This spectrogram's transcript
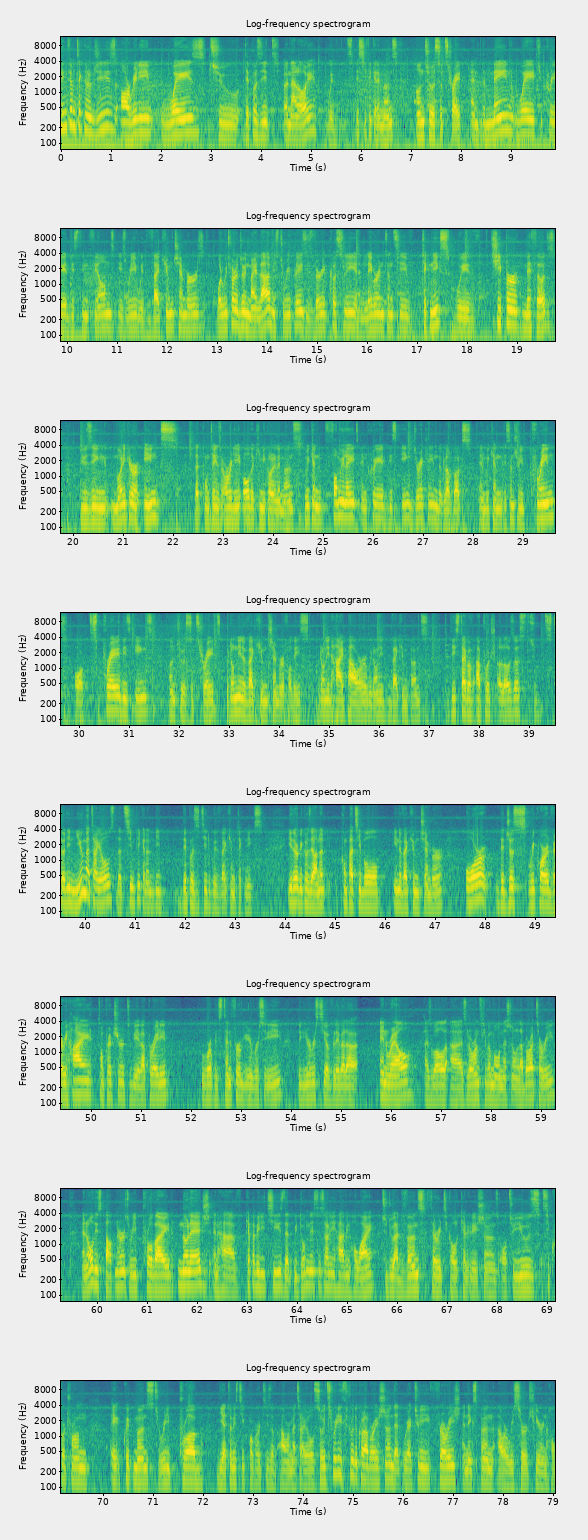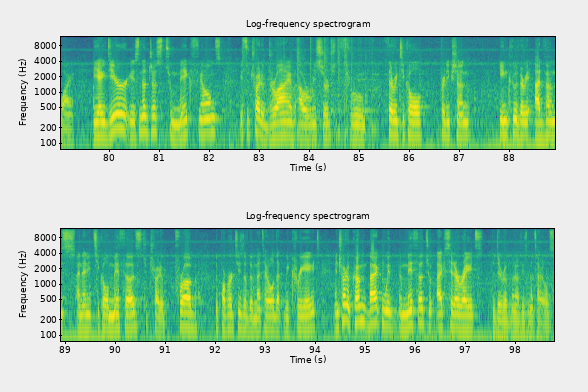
Thin film technologies are really ways to deposit an alloy with specific elements onto a substrate. And the main way to create these thin films is really with vacuum chambers. What we try to do in my lab is to replace these very costly and labor-intensive techniques with cheaper methods using molecular inks that contains already all the chemical elements. We can formulate and create this ink directly in the glove box and we can essentially print or spray these inks onto a substrate. We don't need a vacuum chamber for this. We don't need high power, we don't need vacuum pumps. This type of approach allows us to study new materials that simply cannot be deposited with vacuum techniques, either because they are not compatible in a vacuum chamber or they just require very high temperature to be evaporated we work with Stanford University, the University of Nevada, NREL, as well as Lawrence Livermore National Laboratory. And all these partners really provide knowledge and have capabilities that we don't necessarily have in Hawaii to do advanced theoretical calculations or to use synchrotron equipments to really probe the atomistic properties of our materials. So it's really through the collaboration that we actually flourish and expand our research here in Hawaii. The idea is not just to make films, it's to try to drive our research through theoretical prediction, include very advanced analytical methods to try to probe the properties of the material that we create and try to come back with a method to accelerate the development of these materials.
